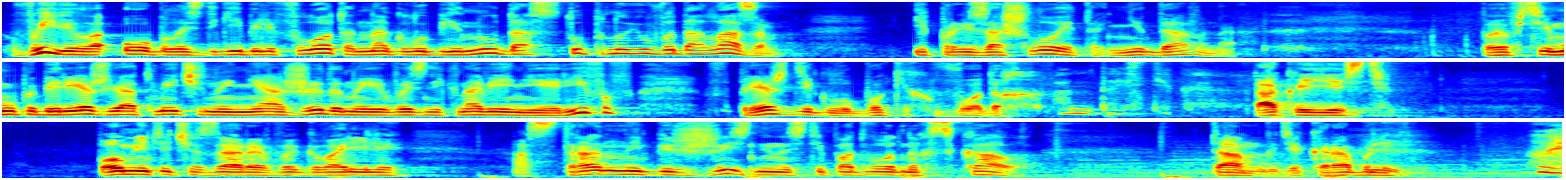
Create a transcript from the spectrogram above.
вывело область гибели флота на глубину, доступную водолазам. И произошло это недавно. По всему побережью отмечены неожиданные возникновения рифов в прежде глубоких водах. Фантастика. Так и есть. Помните, Чезаре, вы говорили о странной безжизненности подводных скал, там, где корабли. Ой,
